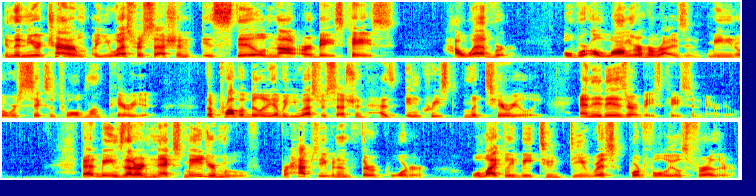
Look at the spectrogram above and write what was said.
In the near term, a US recession is still not our base case. However, over a longer horizon, meaning over 6 to 12 month period, the probability of a US recession has increased materially, and it is our base case scenario. That means that our next major move perhaps even in the third quarter, will likely be to de risk portfolios further.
